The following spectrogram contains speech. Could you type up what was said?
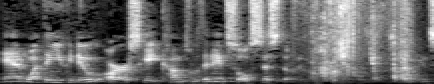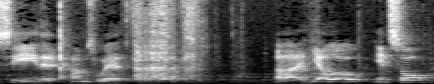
And one thing you can do, our skate comes with an insole system. So you can see that it comes with a yellow insole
